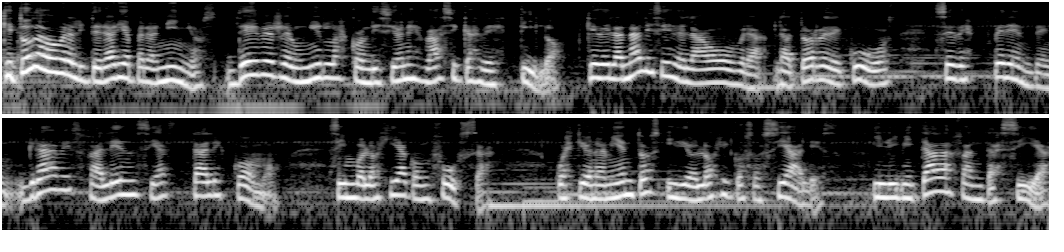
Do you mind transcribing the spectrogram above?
que toda obra literaria para niños debe reunir las condiciones básicas de estilo, que del análisis de la obra La Torre de Cubos se desprenden graves falencias tales como simbología confusa, cuestionamientos ideológicos sociales, ilimitada fantasía.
